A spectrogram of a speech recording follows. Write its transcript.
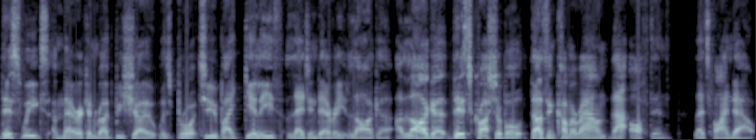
This week's American Rugby Show was brought to you by Gillies Legendary Lager. A lager this crushable doesn't come around that often. Let's find out.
